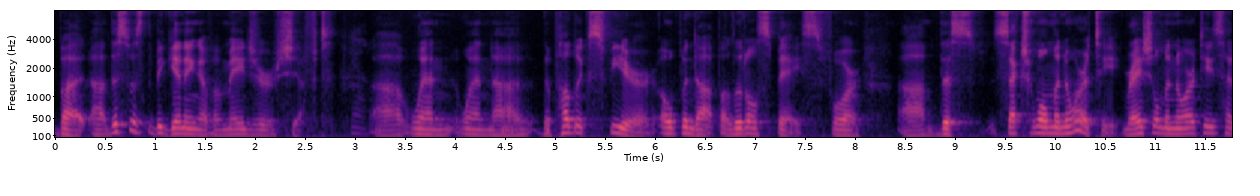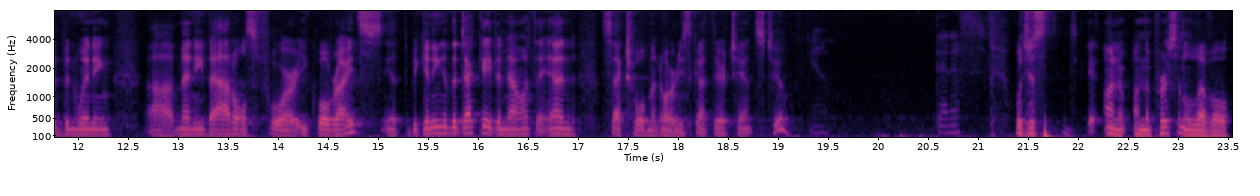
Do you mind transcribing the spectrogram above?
But uh, this was the beginning of a major shift. Yeah. Uh, when when uh, the public sphere opened up a little space for um, this sexual minority. Racial minorities had been winning uh, many battles for equal rights at the beginning of the decade, and now at the end, sexual minorities got their chance too. Yeah. Dennis? Well, just on, on the personal level,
